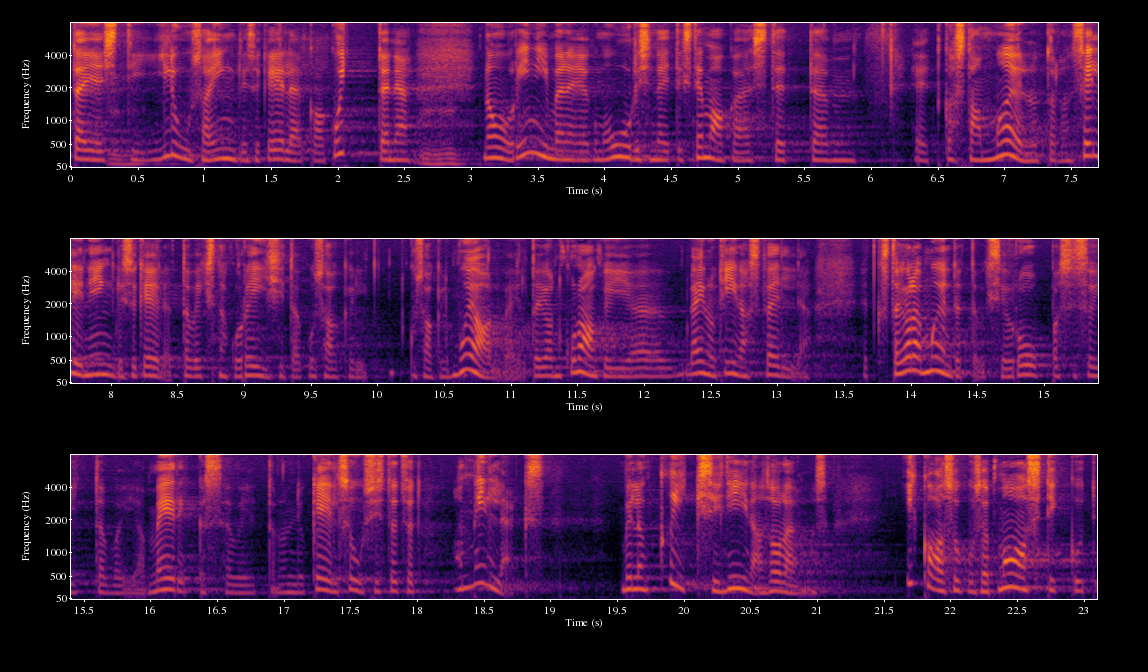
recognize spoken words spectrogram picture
täiesti mhm. ilusa inglise keelega kutt, on ju, mhm. noor inimene ja kui ma uurisin näiteks tema käest, et ähm, et kas ta on mõelnud, tal on selline inglise keel, et ta võiks nagu reisida kusagil, kusagil mujal veel, ta ei olnud kunagi äh, läinud Hiinast välja. et kas ta ei ole mõelnud, et ta võiks Euroopasse sõita või Ameerikasse või et tal on ju keel suus, siis ta ütles, et aga milleks? meil on kõik siin Hiinas olemas. igasugused maastikud,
